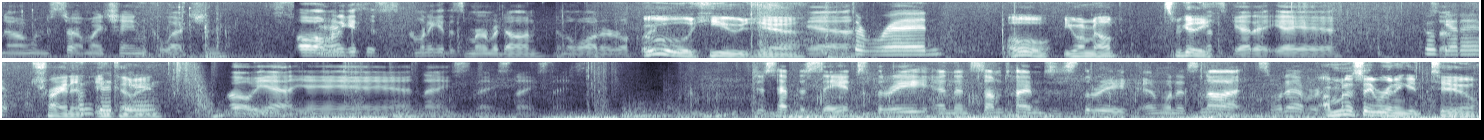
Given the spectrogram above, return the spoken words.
Now I'm gonna start my chain collection. Oh, I'm gonna get this. I'm gonna get this myrmidon in the water real quick. Ooh, huge. Yeah. Yeah. The red. Oh, you want me to help? Spaghetti. Let's get it. Yeah, yeah, yeah. Go So- get it. I'm Trident good here. incoming. Oh yeah, yeah, yeah, yeah, Just have to say it's three, and then sometimes it's three, and when it's not, it's whatever. I'm gonna say we're gonna get two.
